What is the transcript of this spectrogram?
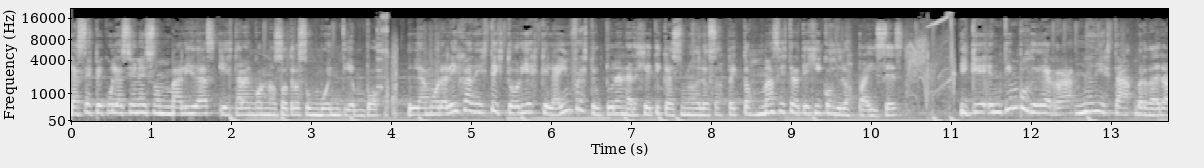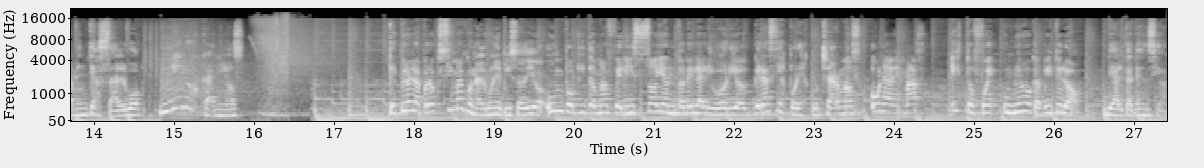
Las especulaciones son válidas y estarán con nosotros un buen tiempo. La moraleja de esta historia es que la infraestructura energética es uno de los aspectos más estratégicos de los países y que en tiempos de guerra nadie está verdaderamente a salvo, ni los caños. Te espero la próxima con algún episodio un poquito más feliz. Soy Antonella Liborio. Gracias por escucharnos una vez más. Esto fue un nuevo capítulo de Alta Tensión.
